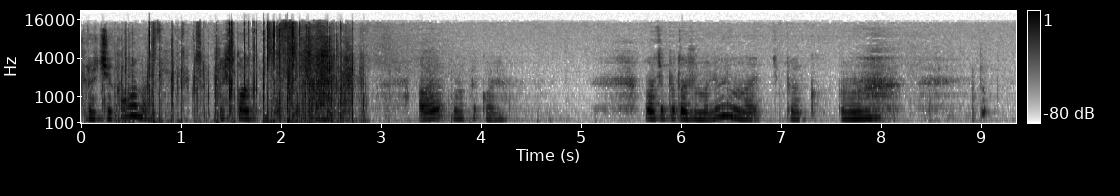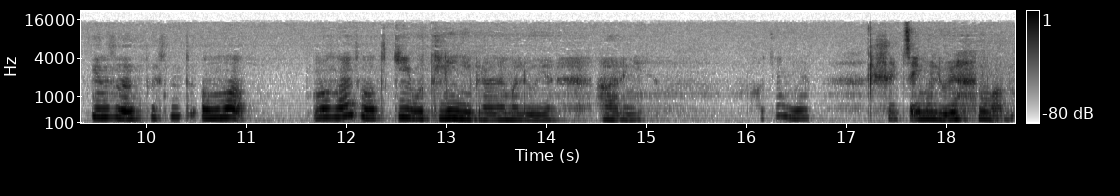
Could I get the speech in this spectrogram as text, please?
Коротше, яка вона? Ось така от підводка. прям. Але вона прикольна. Вона типу теж малює, вона типу як. е, Я не знаю, як пояснити. Але вона, ну знаєте, вона такі от лінії прям не малює. Гарні. Хоча ні. Що це і малює. Ну ладно.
